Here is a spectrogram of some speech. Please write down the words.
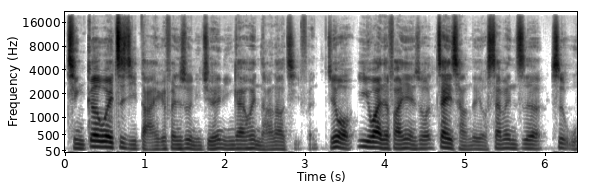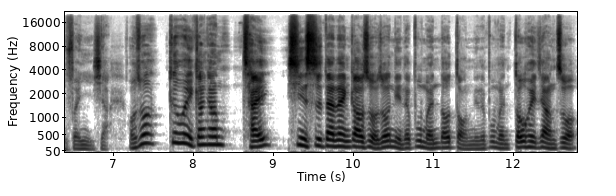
请各位自己打一个分数，你觉得你应该会拿到几分？结果意外的发现说，在场的有三分之二是五分以下。我说各位刚刚才信誓旦旦告诉我说，你的部门都懂，你的部门都会这样做。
